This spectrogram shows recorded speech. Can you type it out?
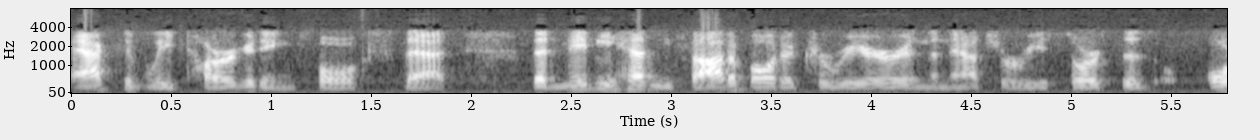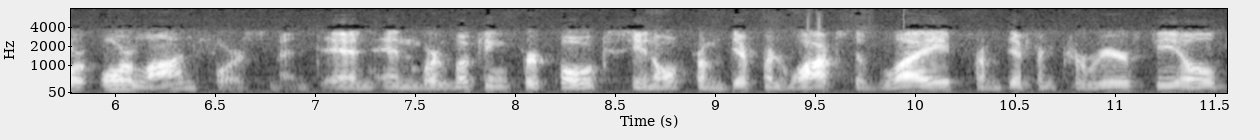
actively targeting folks that that maybe hadn't thought about a career in the natural resources or, or law enforcement. And, and we're looking for folks, you know, from different walks of life, from different career fields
